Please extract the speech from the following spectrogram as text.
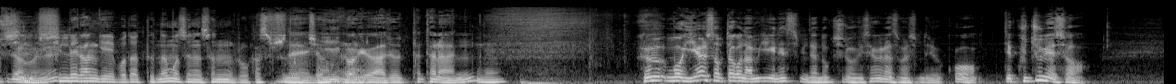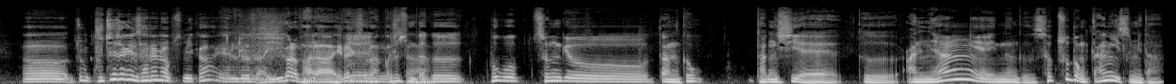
주장을 신뢰 관계보다 더 넘어서는 선으로 갔을 수도 네, 있죠. 이 관계가 아주 탄탄한 네. 그 뭐 이해할 수 없다고 남기긴 했습니다. 녹취록이 생각나서 말씀드렸고 이제 그 중에서 어좀 구체적인 사례는 없습니까? 예를 들어서 아, 이걸 봐라 이런 예, 식으로 한 그렇습니다. 것이다. 그 구국 선교단 그 당시에 그 안양에 있는 그 석수동 땅이 있습니다.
